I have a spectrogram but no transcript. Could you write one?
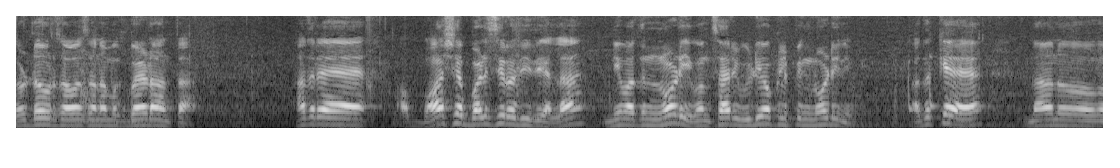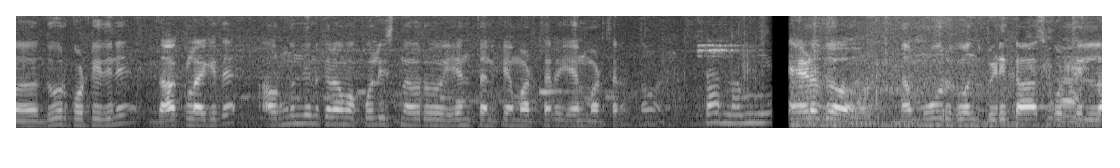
ದೊಡ್ಡವ್ರ ಸಹವಾಸ ನಮಗೆ ಬೇಡ ಅಂತ. ಆದರೆ ಆ ಭಾಷೆ ಬಳಸಿರೋದು ಇದೆಯಲ್ಲ ನೀವು ಅದನ್ನು ನೋಡಿ ಒಂದು ಸಾರಿ ವಿಡಿಯೋ ಕ್ಲಿಪ್ಪಿಂಗ್ ನೋಡಿ ನೀವು. ಅದಕ್ಕೆ ನಾನು ದೂರು ಕೊಟ್ಟಿದ್ದೀನಿ ದಾಖಲಾಗಿದೆ. ಅವ್ರ ಮುಂದಿನ ಕ್ರಮ ಪೊಲೀಸ್ನವರು ಏನು ತನಿಖೆ ಮಾಡ್ತಾರೆ ಏನು ಮಾಡ್ತಾರೆ ಅಂತ ನೋಡೋಣ. ಹೇಳೋದು? ನಮ್ಮ ಊರಿಗೆ ಒಂದು ಬಿಡಿ ಕಾಸು ಕೊಟ್ಟಿಲ್ಲ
